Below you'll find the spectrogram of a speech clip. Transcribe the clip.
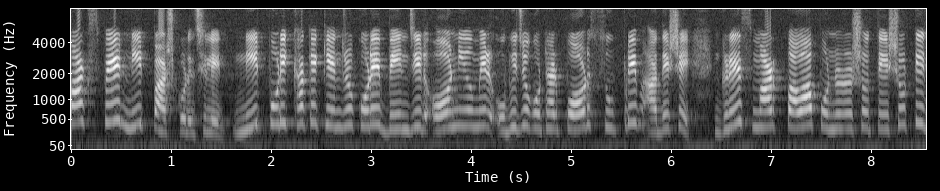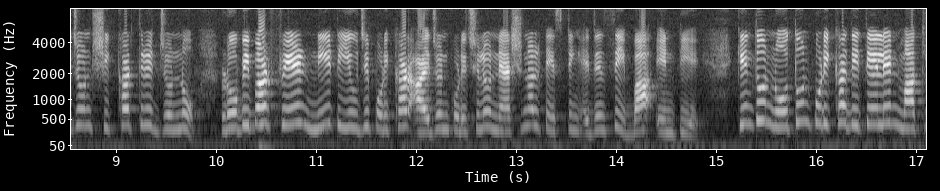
মার্কস পেয়ে নিট পাশ করেছিলেন। নিট পরীক্ষাকে কেন্দ্র করে বেঞ্জির অনিয়মের অভিযোগ ওঠার পর সুপ্রিম আদেশে গ্রেস মার্ক পাওয়া পনেরোশো তেষট্টি জন শিক্ষার্থীর জন্য রবিবার ফের নিট ইউজি পরীক্ষার আয়োজন করেছিল ন্যাশনাল টেস্টিং এজেন্সি বা এনটিএ। কিন্তু নতুন পরীক্ষা দিতে এলেন মাত্র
